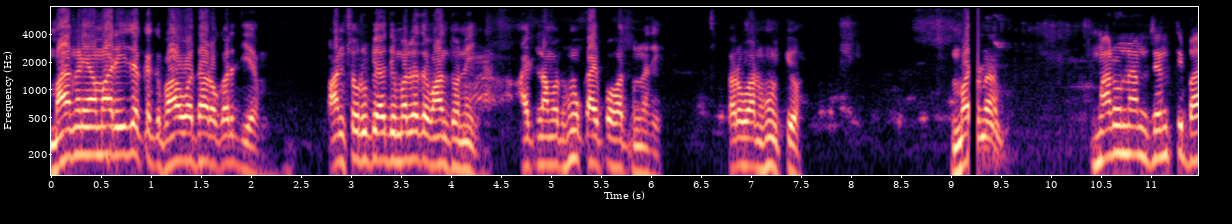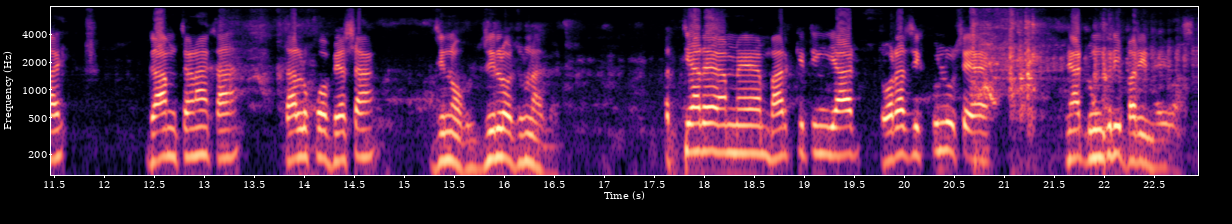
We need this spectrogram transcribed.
માંગણી અમારી છે કે ભાવ વધારો કરી દે એમ. પાંચસો રૂપિયા સુધી મળે તો વાંધો નહીં. આટલામાં તો શું કાંઈ પોહાતું નથી. કરવાનું શું કયો? મારું નામ જયંતિભાઈ ગામ ચણાકા તાલુકો ભેસાણ જિલ્લો જિલ્લો જુનાગઢ. અત્યારે અમે માર્કેટિંગ યાર્ડ ધોરાજી ખુલ્લું છે. ત્યાં ડુંગળી ભરીને આવ્યા છે.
